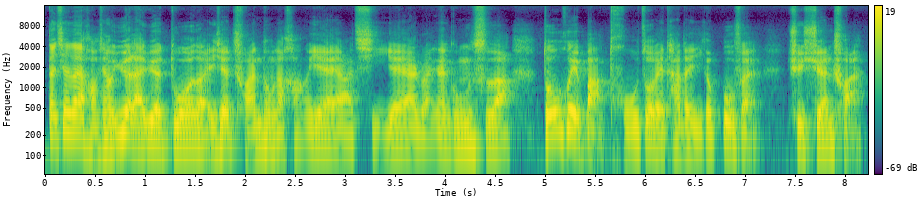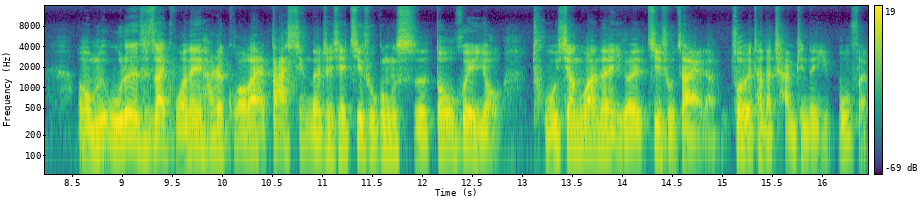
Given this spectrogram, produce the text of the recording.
但现在好像越来越多的一些传统的行业呀、企业啊、软件公司啊，都会把图作为它的一个部分。去宣传，我们无论是在国内还是国外，大型的这些技术公司都会有图相关的一个技术在的，作为它的产品的一部分。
